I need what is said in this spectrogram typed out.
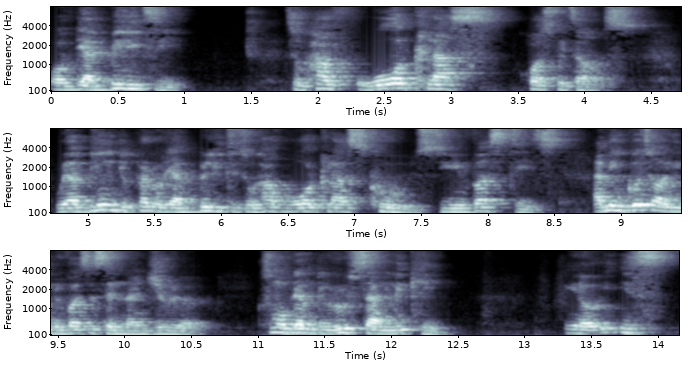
of the ability to have world-class hospitals. We are being deprived of the ability to have world-class schools, universities, I mean, go to our universities in Nigeria. Some of them, the roofs are leaking. You know, it's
